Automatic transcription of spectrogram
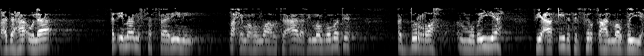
بعد هؤلاء الإمام السفاريني رحمه الله تعالى في منظومته الدرة المضية في عقيدة الفرقة المرضية.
